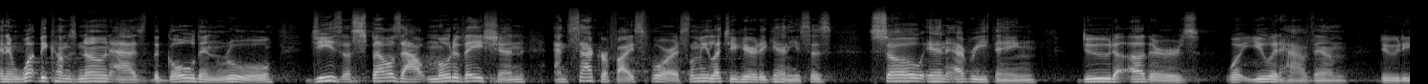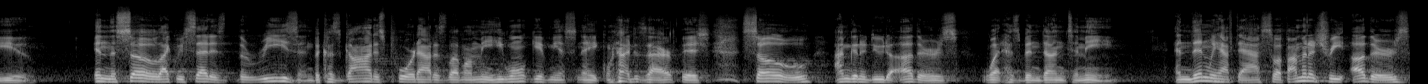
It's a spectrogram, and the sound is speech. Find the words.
And in what becomes known as the golden rule, Jesus spells out motivation and sacrifice for us. Let me let you hear it again. He says, So in everything, do to others what you would have them do to you. In the so, like we said, is the reason because God has poured out his love on me. He won't give me a snake when I desire fish. So I'm going to do to others what has been done to me. And then we have to ask so if I'm going to treat others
